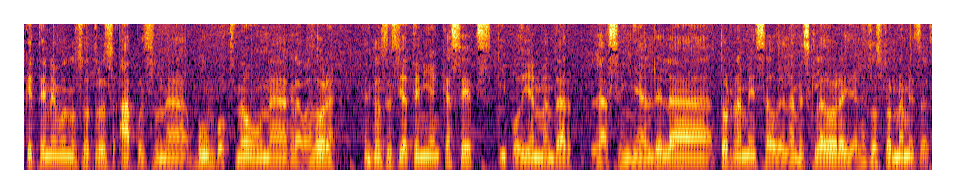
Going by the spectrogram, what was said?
¿qué tenemos nosotros? Ah, pues una boombox, ¿no? Una grabadora. Entonces ya tenían cassettes y podían mandar la señal de la tornamesa o de la mezcladora y de las dos tornamesas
